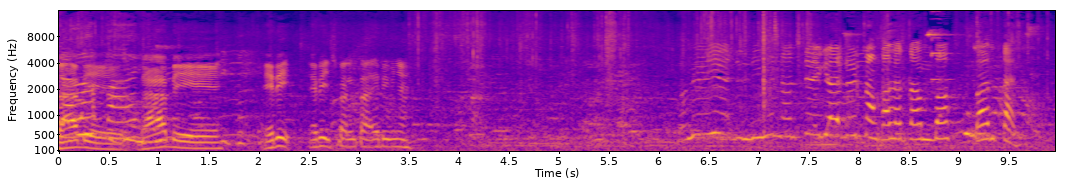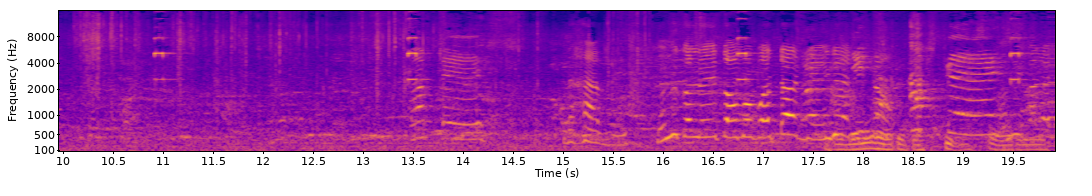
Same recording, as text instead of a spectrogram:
Dah habis. Dah habis. Erik, Erik cepat letak Erik punya. Mami, ya, ada lima nanti lagi ada enam kalau tambah bantan. Habis. Dah habis. Mami kalau dia tambah bantan, dia jadi Dua enam. tu plastik. Oh, Mami, kalau.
